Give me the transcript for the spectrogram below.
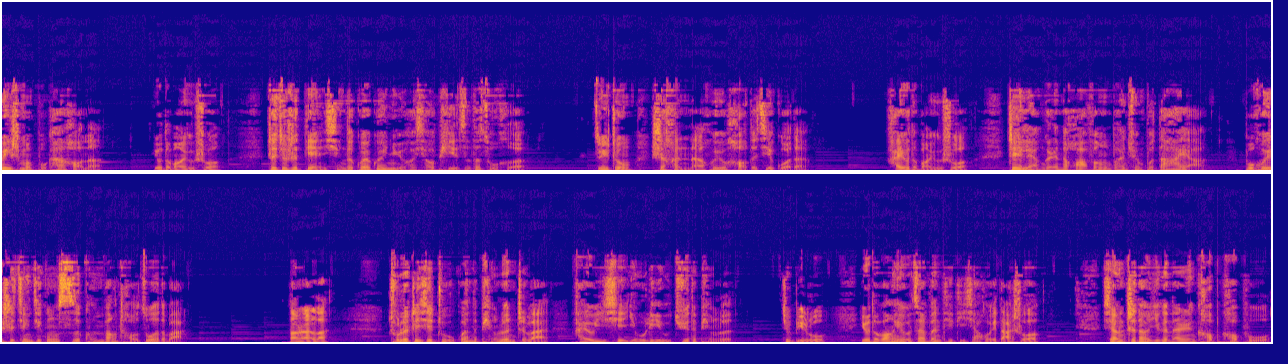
为什么不看好呢？有的网友说，这就是典型的乖乖女和小痞子的组合，最终是很难会有好的结果的。还有的网友说，这两个人的画风完全不搭呀，不会是经纪公司捆绑炒作的吧？当然了，除了这些主观的评论之外，还有一些有理有据的评论，就比如有的网友在问题底下回答说。想知道一个男人靠不靠谱，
